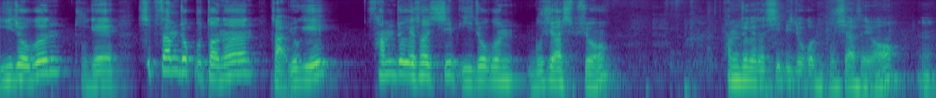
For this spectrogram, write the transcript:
2족은 두 개. 13족부터는 자, 여기 3족에서 12족은 무시하십시오. 3족에서 12족은 무시하세요. 음,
